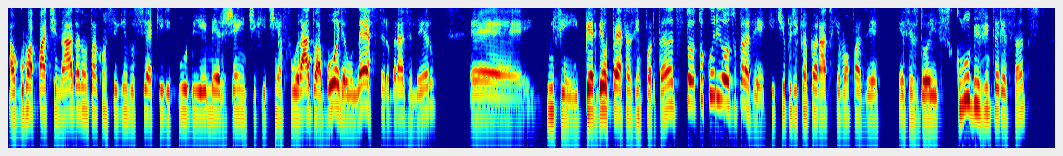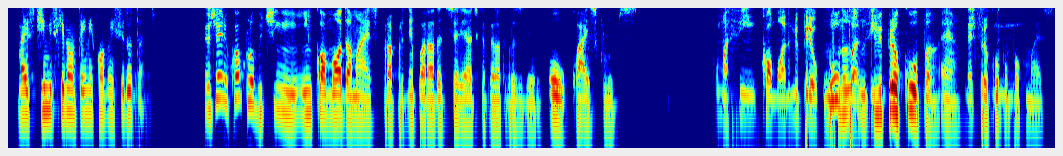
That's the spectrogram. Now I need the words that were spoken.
alguma patinada, não está conseguindo ser aquele clube emergente que tinha furado a bolha, o Leicester brasileiro. É, enfim, perdeu peças importantes. Estou curioso para ver que tipo de campeonato que vão fazer esses dois clubes interessantes, mas times que não têm me convencido tanto. Eugênio, qual clube te incomoda mais para a temporada de Série A de Campeonato Brasileiro? Ou quais clubes? Como assim incomoda? Me preocupa? No, assim? Me preocupa, é. Me preocupa um pouco mais.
